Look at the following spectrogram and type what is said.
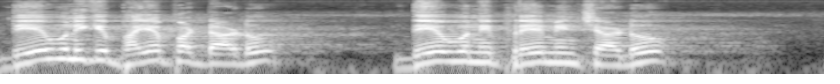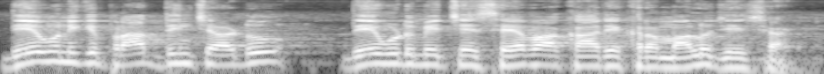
దేవునికి భయపడ్డాడు. దేవుని ప్రేమించాడు దేవునికి ప్రార్థించాడు దేవుడు మెచ్చే సేవా కార్యక్రమాలు చేశాడు.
